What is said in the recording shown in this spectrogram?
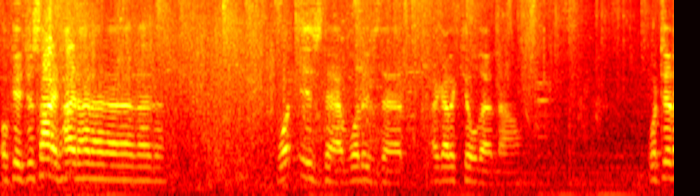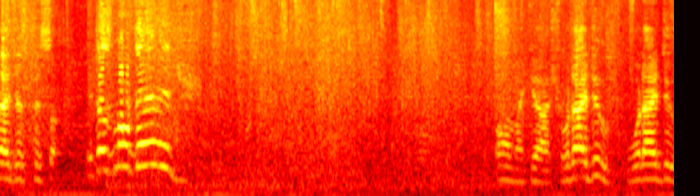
Okay, just hide, hide, hide, hide, hide, hide, hide. What is that? What is that? I gotta kill that now. What did I just piss off? It does no damage! Oh my gosh, what do I do? What do I do?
